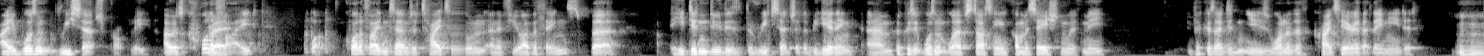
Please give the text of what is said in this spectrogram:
I wasn't researched properly. I was qualified, right. well, qualified in terms of title and, and, a few other things, but he didn't do the, the research at the beginning um, because it wasn't worth starting a conversation with me because I didn't use one of the criteria that they needed. Mm-hmm.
